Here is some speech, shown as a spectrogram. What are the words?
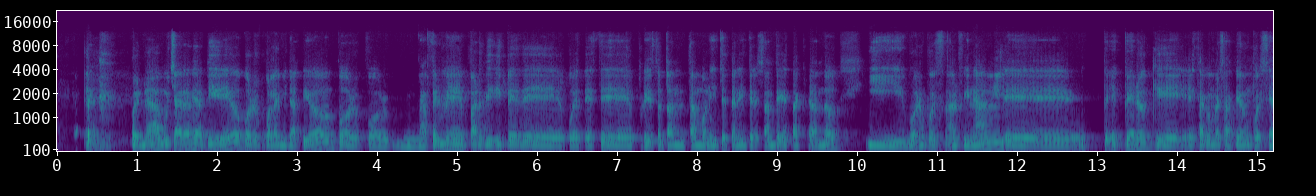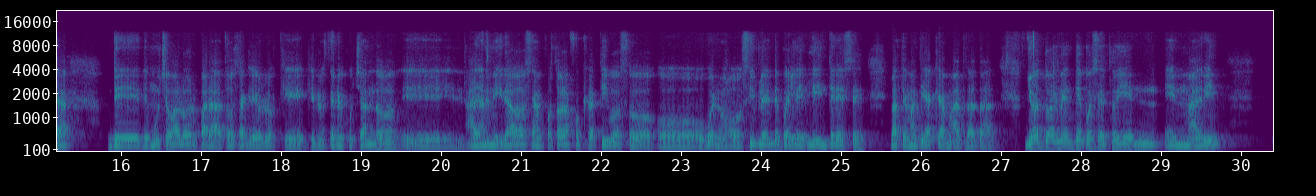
Pues nada, muchas gracias a ti, Diego, por, por la invitación, por, por, hacerme partícipe de, pues, este proyecto tan, tan bonito y tan interesante que estás creando. Y bueno, pues al final eh, espero que esta conversación pues, sea de, mucho valor para todos aquellos los que, que nos estén escuchando, eh, hayan emigrado, sean fotógrafos, creativos o, bueno, o simplemente pues le, interese las temáticas que vamos a tratar. Yo actualmente pues estoy en, en Madrid,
